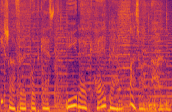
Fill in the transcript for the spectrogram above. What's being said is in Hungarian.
Kisalföld Podcast. Hírek helyben azonnal.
